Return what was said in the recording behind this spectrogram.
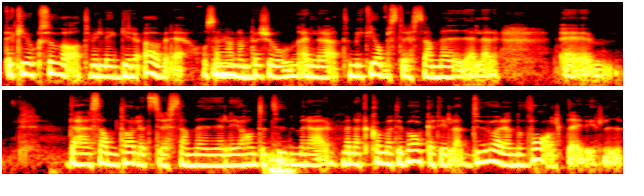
det kan ju också vara att vi lägger det över det hos en annan person eller att mitt jobb stressar mig eller eh, det här samtalet stressar mig eller jag har inte tid med det här. Men att komma tillbaka till att du har ändå valt det i ditt liv.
